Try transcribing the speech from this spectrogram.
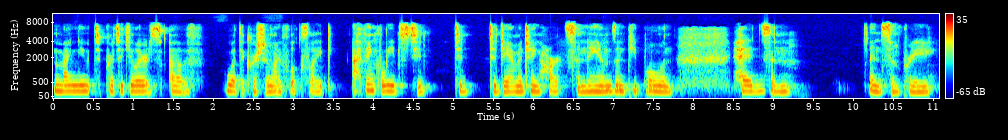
minute particulars of what the Christian life looks like, I think leads to, to, to damaging hearts and hands and people and heads and in some pretty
